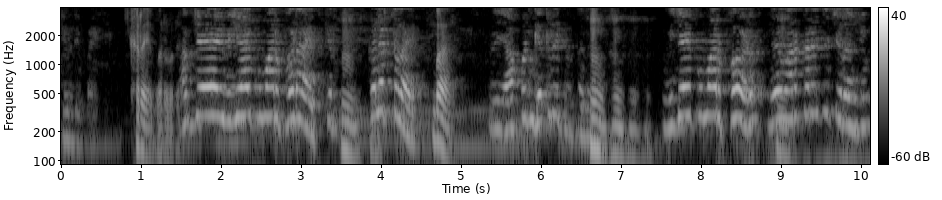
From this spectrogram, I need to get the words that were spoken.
ठेवले पाहिजे. खरं आहे. बरोबर आमचे विजयकुमार फड आहेत. कलेक्टर आहेत. बर. आपण घेतले कीर्तन. विजयकुमार फड हे वारकऱ्याचे चिरंजीव.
